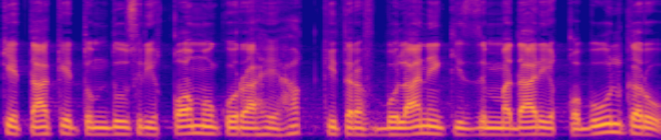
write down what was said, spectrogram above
کہ تاکہ تم دوسری قوموں کو راہ حق کی طرف بلانے کی ذمہ داری قبول کرو،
